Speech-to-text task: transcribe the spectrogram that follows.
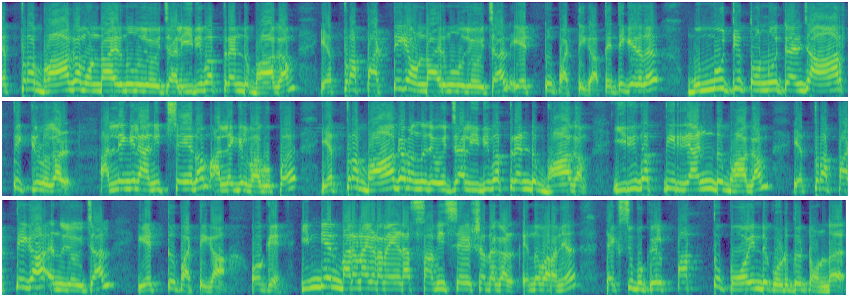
എത്ര ഭാഗം ഉണ്ടായിരുന്നു എന്ന് ചോദിച്ചാൽ ഇരുപത്തിരണ്ട് ഭാഗം. എത്ര പട്ടിക ഉണ്ടായിരുന്നു എന്ന് ചോദിച്ചാൽ എട്ട് പട്ടിക. തെറ്റിക്കരുത്. മുന്നൂറ്റി തൊണ്ണൂറ്റഞ്ച് ആർട്ടിക്കിളുകൾ അല്ലെങ്കിൽ അനുച്ഛേദം അല്ലെങ്കിൽ വകുപ്പ്. എത്ര ഭാഗം എന്ന് ചോദിച്ചാൽ ഇരുപത്തിരണ്ട് ഭാഗം. ഇരുപത്തിരണ്ട് ഭാഗം. എത്ര പട്ടിക എന്ന് ചോദിച്ചാൽ എട്ട് പട്ടിക. ഓക്കെ. ഇന്ത്യൻ ഭരണഘടനയുടെ സവിശേഷതകൾ എന്ന് പറഞ്ഞ് ടെക്സ്റ്റ് ബുക്കിൽ പത്ത് പോയിന്റ് കൊടുത്തിട്ടുണ്ട്.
